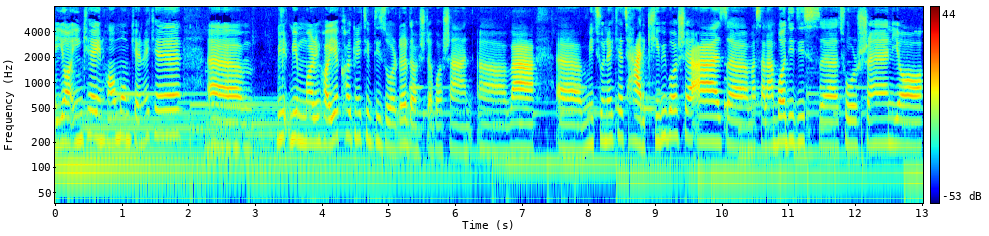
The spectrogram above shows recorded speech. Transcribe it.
یا اینکه اینها ممکنه که بیماری های cognitive disorder داشته باشن. و می‌تونه که ترکیبی باشه از مثلا body distortion یا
